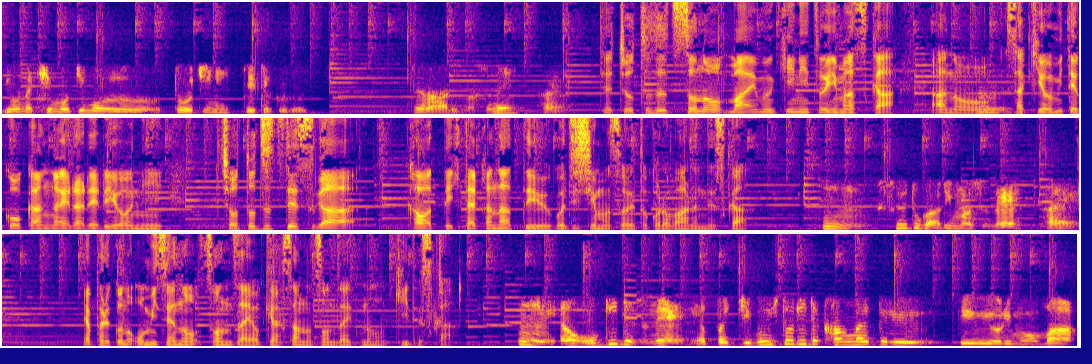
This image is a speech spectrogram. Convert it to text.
ような気持ちも同時に出てくるっていうのはありますね。はいじゃあちょっとずつその前向きにと言いますかあの、うん先を見てこう考えられるようにちょっとずつですが変わってきたかなっていうご自身もそういうところはあるんですか？うん、そういうとこありますね。はい。やっぱりこのお店の存在お客さんの存在っていうのも大きいですか？うん、大きいですね。やっぱり自分一人で考えてるっていうよりも、まあ、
